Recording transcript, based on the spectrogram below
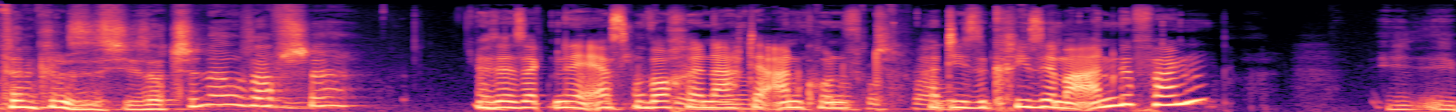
Ten kryzys się zaczynał zawsze. Also er sagt, in der ersten Woche nach der Ankunft hat diese Krise immer angefangen. I, i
